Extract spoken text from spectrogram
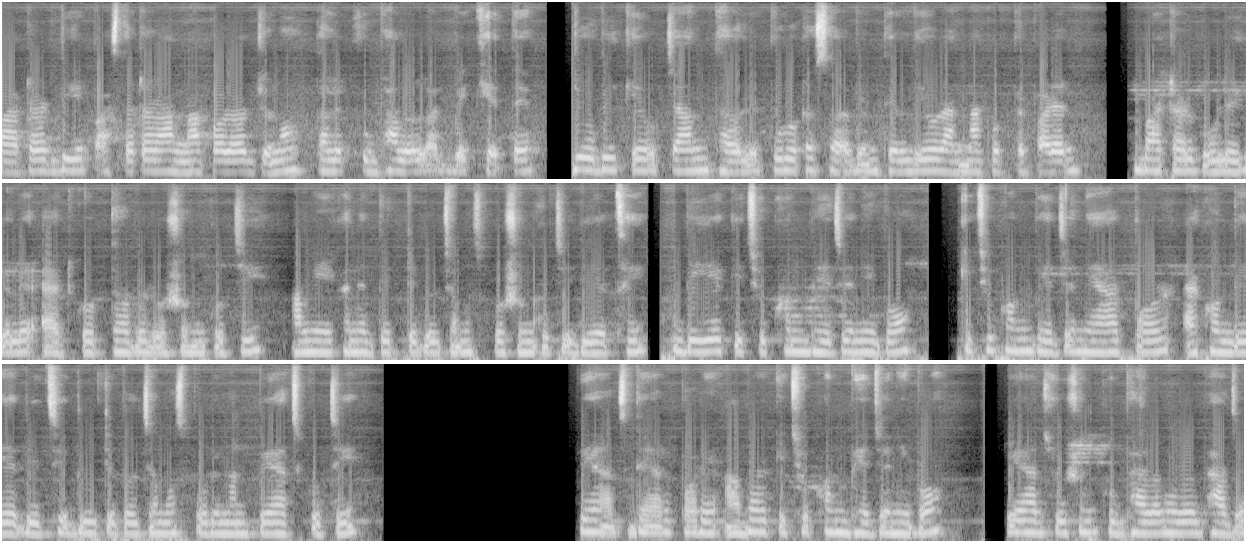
বাটার দিয়ে পাস্তাটা রান্না করার জন্য, তাহলে খুব ভালো লাগবে খেতে। যদি কেউ চান, তাহলে পুরোটা সয়াবিন তেল দিয়েও রান্না করতে পারেন। বাটার গলে গেলে অ্যাড করতে হবে রসুন কুচি। আমি এখানে দেড় টেবিল চামচ রসুন কুচি দিয়েছি। দিয়ে কিছুক্ষণ ভেজে নিব। কিছুক্ষণ ভেজে নেওয়ার পর এখন দিয়ে দিচ্ছি দুই টেবিল চামচ পরিমাণ পেঁয়াজ কুচি। পেঁয়াজ দেওয়ার পরে আবার কিছুক্ষণ ভেজে নিব। পেঁয়াজ, রসুন খুব ভালোভাবে ভাজা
